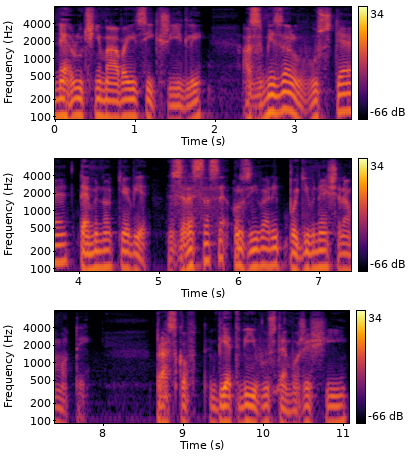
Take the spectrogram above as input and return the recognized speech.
nehlučně mávající křídly a zmizel v husté temnotě vět. Z lesa se ozývaly podivné šramoty. Praskov větví v hustém ořeší,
